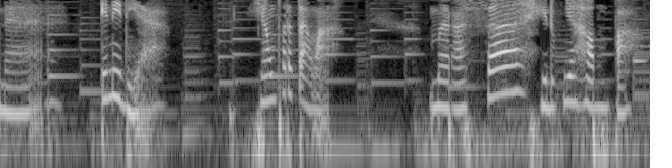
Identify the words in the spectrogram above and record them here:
Nah, ini dia. Yang pertama, merasa hidupnya hampa.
